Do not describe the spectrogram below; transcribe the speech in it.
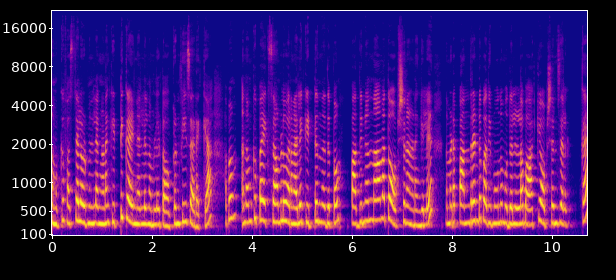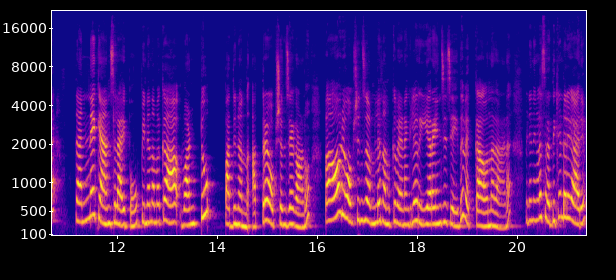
നമുക്ക് ഫസ്റ്റ് അലോട്ട്മെന്റിൽ അങ്ങനെ കിട്ടിക്കഴിഞ്ഞാൽ നമ്മൾ ടോക്കൺ ഫീസ് അടയ്ക്കുക. അപ്പം നമുക്കിപ്പോൾ എക്സാമ്പിൾ പറഞ്ഞാൽ കിട്ടുന്നത് ഇപ്പം പതിനൊന്നാമത്തെ ഓപ്ഷൻ ആണെങ്കിൽ നമ്മുടെ പന്ത്രണ്ട് പതിമൂന്ന് മുതലുള്ള ബാക്കി ഓപ്ഷൻസ് ഒക്കെ തന്നെ ക്യാൻസലായി പോകും പിന്നെ നമുക്ക് ആ വൺ ടു പതിനൊന്ന്. അത്ര ഓപ്ഷൻസേ കാണൂ. അപ്പോൾ ആ ഒരു ഓപ്ഷൻസ് തമ്മിൽ നമുക്ക് വേണമെങ്കിൽ റീഅറേഞ്ച് ചെയ്ത് വെക്കാവുന്നതാണ്. പിന്നെ നിങ്ങൾ ശ്രദ്ധിക്കേണ്ട ഒരു കാര്യം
